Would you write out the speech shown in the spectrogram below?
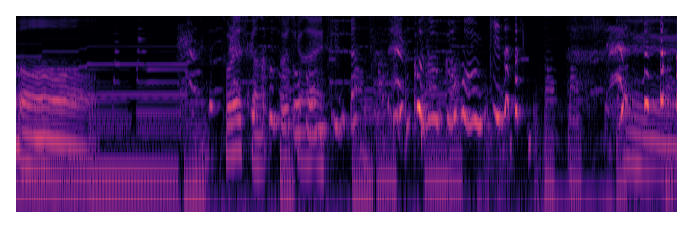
うん。それしかないそれしかない。いこの子本気だ。やいやいやいや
